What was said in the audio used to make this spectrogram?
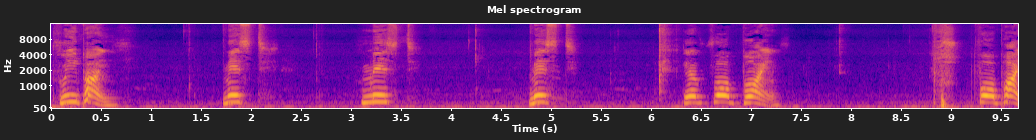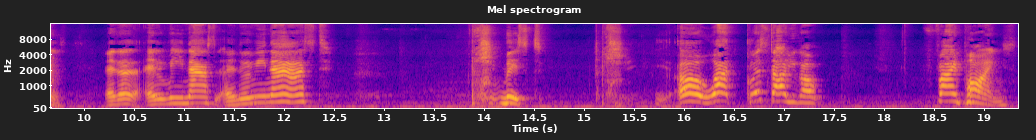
Three points. Missed. Missed. Missed. Have four points four points. And then every last, and last, missed. Oh, what? Crystal, you got five points.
